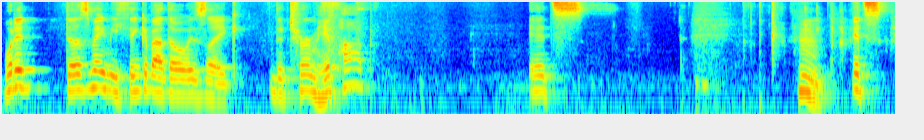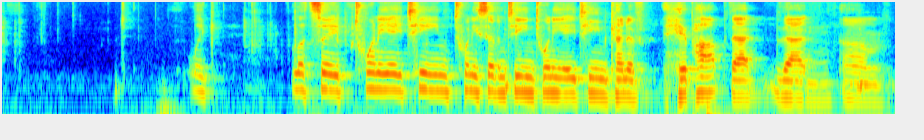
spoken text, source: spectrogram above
what it does make me think about though is like the term hip hop it's hmm it's like let's say 2018 2017 2018 kind of hip hop that that um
